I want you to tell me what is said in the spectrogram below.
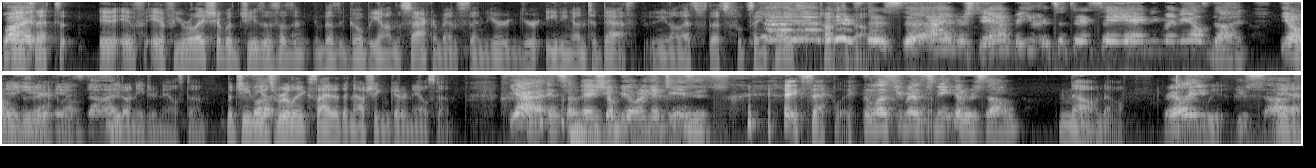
But, that's if if your relationship with Jesus doesn't doesn't go beyond the sacraments, then you're you're eating unto death. You know that's that's what Saint Paul Yeah, talks there's, about. there's, uh, I understand, but you could sit there and say, hey, I need my nails done. You don't need your nails done. You don't need your nails done. But But- gets really excited that now she can get her nails done. Yeah, and someday she'll be able to get Jesus. exactly. Unless you've been sneaking or something. No, no. Really? We- you suck. Yeah,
